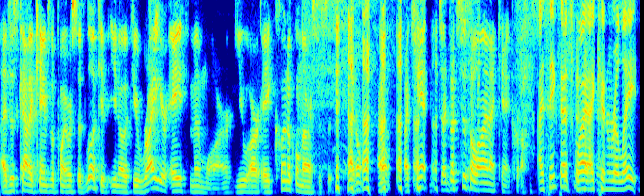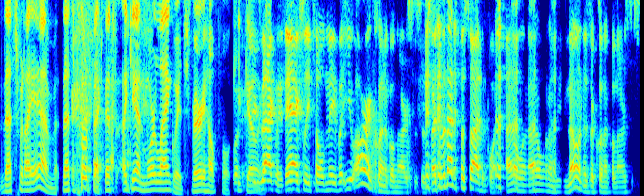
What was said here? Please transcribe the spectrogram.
I just kind of came to the point where I said, look, if you know, if you write your eighth memoir, you are a clinical narcissist. I don't, I don't, I can't. That's just a line I can't cross. I think that's why I can relate. That's what I am. That's perfect. That's again more language. Very helpful. Keep going. Exactly. They actually told me, but you are a clinical narcissist. I said, but that's beside the point. I don't, I don't want to be known as a clinical narcissist.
